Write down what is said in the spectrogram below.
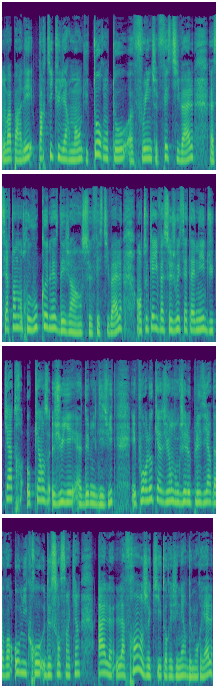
On va parler particulièrement du Toronto euh, Fringe Festival. Euh, certains d'entre vous connaissent déjà hein, ce festival. En tout cas, il va se jouer cette année du 4 au 15 juillet 2018. Et pour l'occasion, donc j'ai le plaisir d'avoir au micro de 105.1 Al Lafrange, qui est originaire de Montréal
